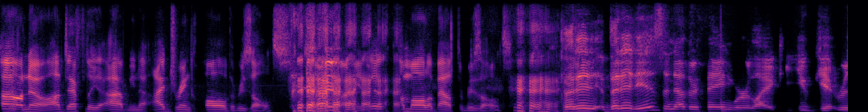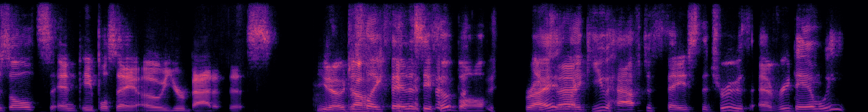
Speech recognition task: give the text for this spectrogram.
Oh no, I'll definitely. I mean, I drink all the results. I mean, I'm all about the results. But it but it is another thing where like you get results and people say, "Oh, you're bad at this." You know, just No. like fantasy football, right? Exactly. Like you have to face the truth every damn week.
